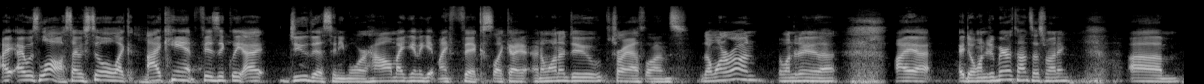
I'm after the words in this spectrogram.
I, I was lost. I was still like, I can't physically I do this anymore. How am I going to get my fix? Like, I, I don't want to do triathlons. Don't want to run. Don't want to do any of that. I uh, I don't want to do marathons. That's running. Um,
